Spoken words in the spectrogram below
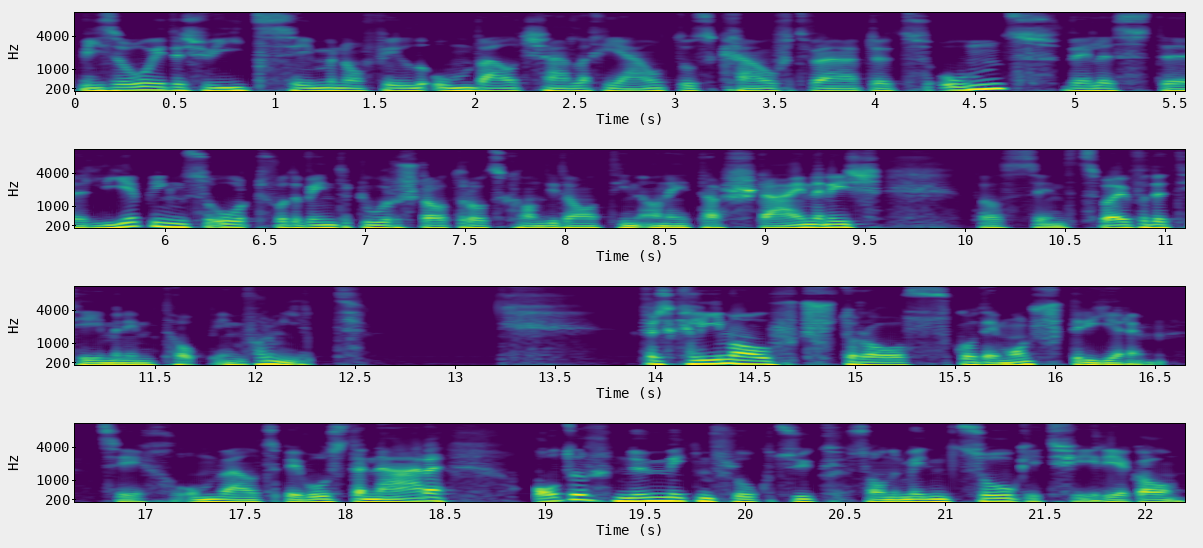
Wieso in der Schweiz immer noch viele umweltschädliche Autos gekauft werden und welches der Lieblingsort von der Winterthur Stadtratskandidatin Aneta Steiner ist, das sind zwei von den Themen im Top informiert. Fürs Klima auf die Straße demonstrieren, sich umweltbewusst ernähren oder nicht mit dem Flugzeug, sondern mit dem Zug in die Ferien gehen.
